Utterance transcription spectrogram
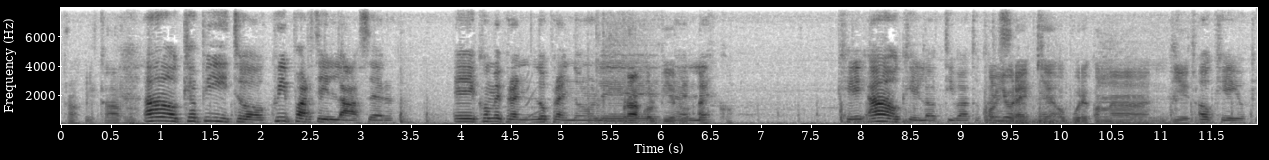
Prova a cliccarlo. Ah, ho capito. Qui parte il laser. E come pren- lo prendono le Prova a colpirlo, nelle? ecco. Ok, Ah, ok, l'ho attivato. Con le orecchie oppure con eh, dietro. Ok, ok.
